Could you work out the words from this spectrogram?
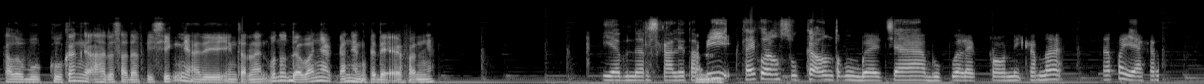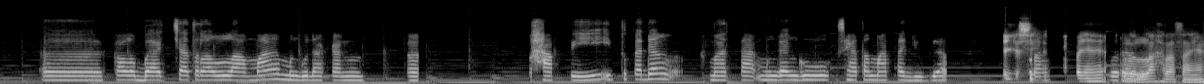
kalau buku kan nggak harus ada fisiknya di internet pun udah banyak kan yang PDF-annya. Iya benar sekali, tapi saya kurang suka untuk membaca buku elektronik karena apa ya? Karena eh, kalau baca terlalu lama menggunakan eh, HP itu kadang mata mengganggu kesehatan mata juga. Iya sih. Kurang- Apa ya, kurang. lelah rasanya.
